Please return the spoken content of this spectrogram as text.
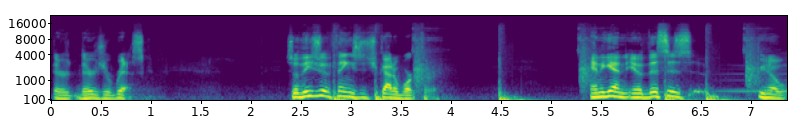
There, there's your risk. So these are the things that you've got to work through. And again, you know, this is, you know,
